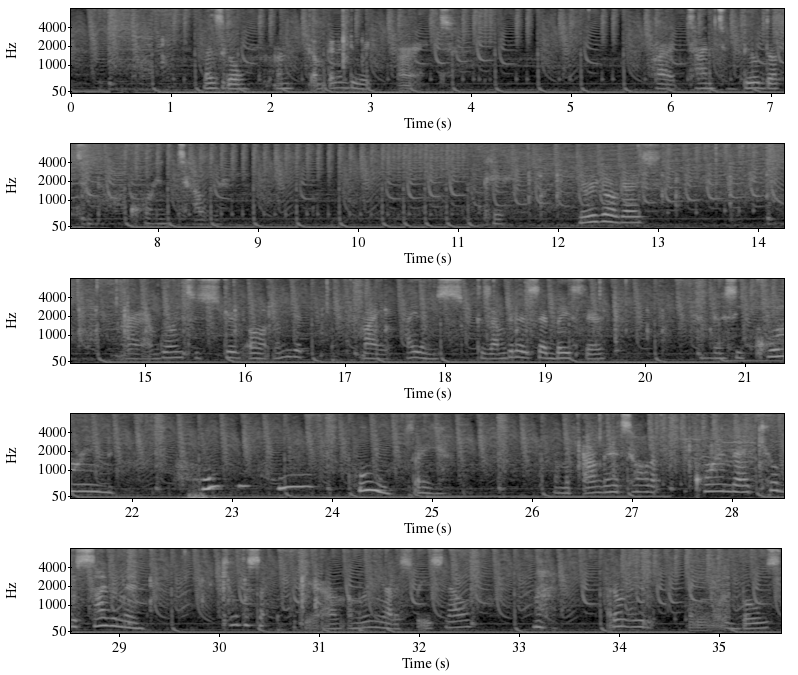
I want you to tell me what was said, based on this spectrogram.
let's go. I'm I'm gonna do it. All right. Alright, time to build up to the corn tower. Okay, here we go, guys. Alright, I'm going to strip. Oh, let me get my items because I'm gonna set base there. I'm see corn. Hoo, hoo, hoo. Sorry. I'm, I'm gonna tell the corn that I killed the Saibaman. Killed the Cy- Okay, I'm, I'm running out of space now. I don't need any more bows.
